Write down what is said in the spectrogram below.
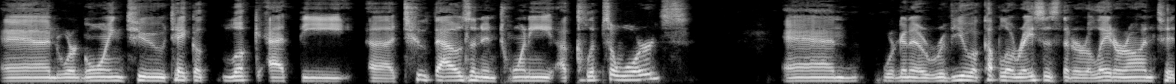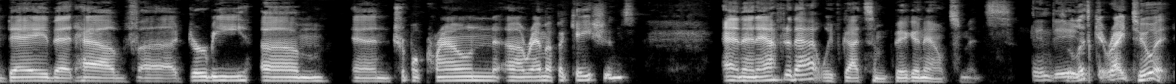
and we're going to take a look at the uh, 2020 Eclipse Awards. And we're going to review a couple of races that are later on today that have uh, Derby um, and Triple Crown uh, ramifications. And then after that, we've got some big announcements. Indeed. So let's get right to it.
